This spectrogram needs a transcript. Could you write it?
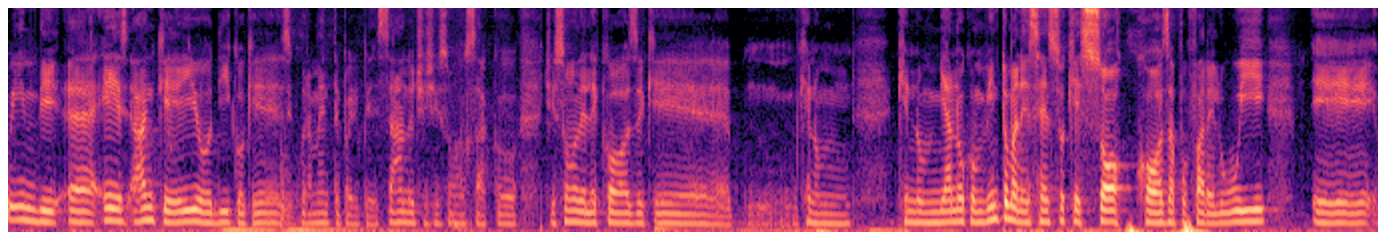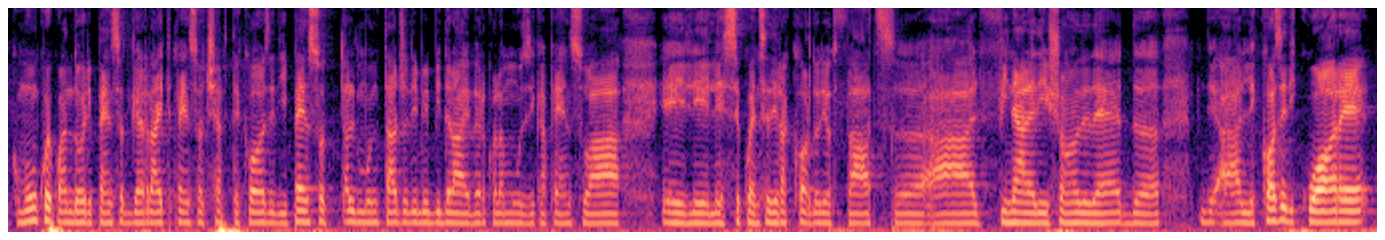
Quindi, eh, anche io dico che sicuramente poi ripensandoci ci sono un sacco, ci sono delle cose che, che non che non mi hanno convinto, ma nel senso che so cosa può fare lui. E comunque quando ripenso a Edgar Wright penso a certe cose, di- penso al montaggio di Baby Driver con la musica, penso a eh, sequenze di raccordo di Hot Fuzz, eh, al finale di Shaun of the Dead, eh, alle cose di cuore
